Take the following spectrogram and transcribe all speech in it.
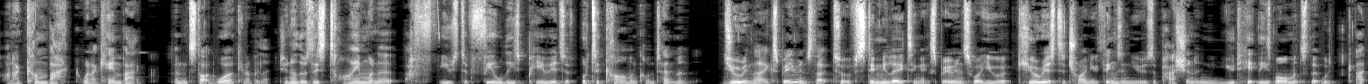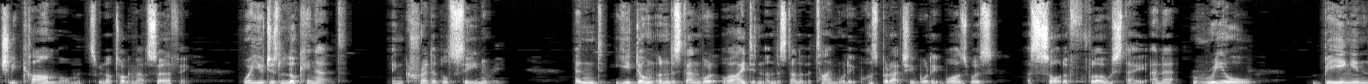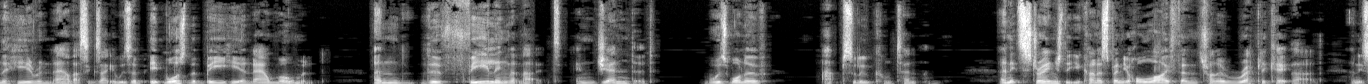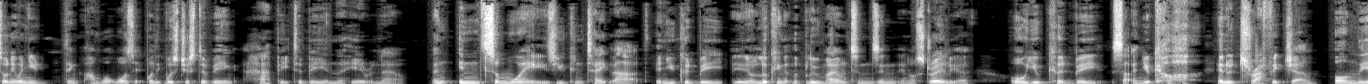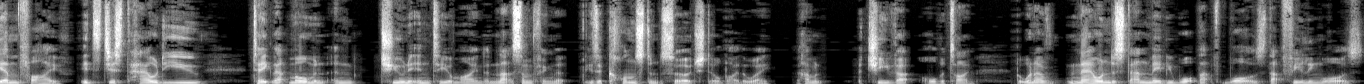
And I'd come back, when I came back and started working, I'd be like, do you know, there was this time when I, I used to feel these periods of utter calm and contentment during that experience, that sort of stimulating experience where you were curious to try new things and you was a passion and you'd hit these moments that were actually calm moments. We're not talking about surfing, where you're just looking at incredible scenery. And you don't understand what, well, I didn't understand at the time what it was, but actually what it was was a sort of flow state and a real being in the here and now. That's exactly, it was a, it was the be here now moment. And the feeling that that engendered was one of absolute contentment. And it's strange that you kind of spend your whole life then trying to replicate that. And it's only when you think, oh, what was it? Well, it was just of being happy to be in the here and now. And in some ways, you can take that and you could be, you know, looking at the Blue Mountains in, in Australia, or you could be sat in your car in a traffic jam on the M5. It's just how do you take that moment and tune it into your mind? And that's something that is a constant search still, by the way. I haven't achieved that all the time. But when I now understand maybe what that was, that feeling was,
